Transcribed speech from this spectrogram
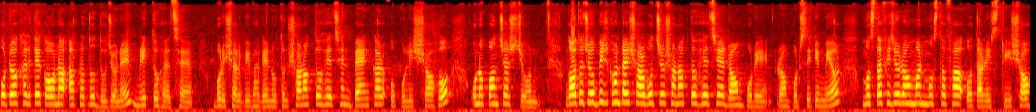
পটুয়াখালীতে করোনা আক্রান্ত দুজনের মৃত্যু হয়েছে। বরিশাল বিভাগে নতুন শনাক্ত হয়েছেন ব্যাংকার ও পুলিশ সহ উনপঞ্চাশ জন। গত চব্বিশ ঘন্টায় সর্বোচ্চ শনাক্ত হয়েছে রংপুরে। রংপুর সিটি মেয়র মোস্তাফিজুর রহমান মোস্তফা ও তার স্ত্রী সহ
